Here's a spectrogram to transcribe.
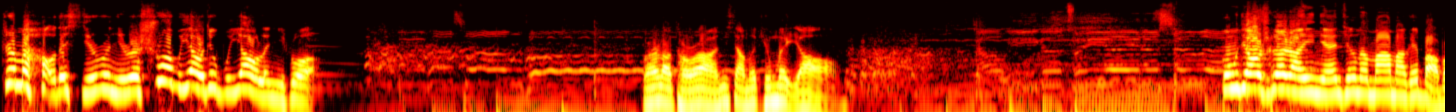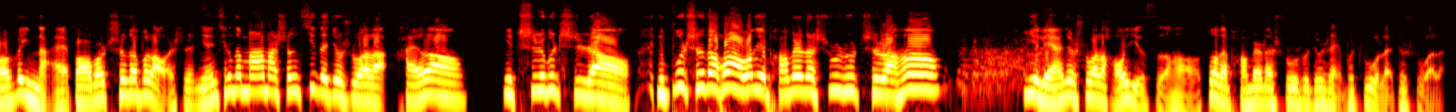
这么好的媳妇，你说说不要就不要了，你说。”我说老头啊，你想的挺美呀。公交车上，一年轻的妈妈给宝宝喂奶，宝宝吃的不老实，年轻的妈妈生气的就说了：“孩子，你吃不吃啊？你不吃的话，我给旁边的叔叔吃了哈。”一连就说了好几次哈，坐在旁边的叔叔就忍不住了，就说了：“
